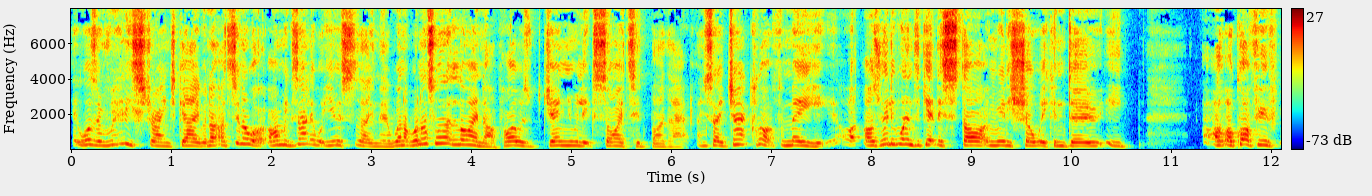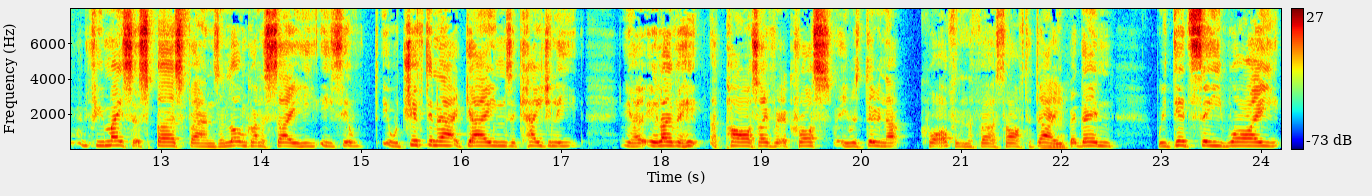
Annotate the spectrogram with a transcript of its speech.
It was a really strange game, and I, you know what? I'm exactly what you were saying there. When I, when I saw that lineup, I was genuinely excited by that. And say Jack Clarke for me, I, I was really wanting to get this start and really show what he can do. He I've got a few few mates that are Spurs fans, and a lot of them kind of say he, he's he'll, he'll drift in and out of games. Occasionally, you know, he'll overhit a pass over it across. He was doing that quite often in the first half today. Mm. But then we did see why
